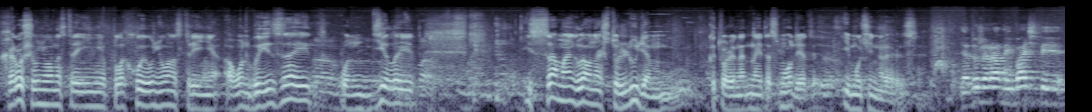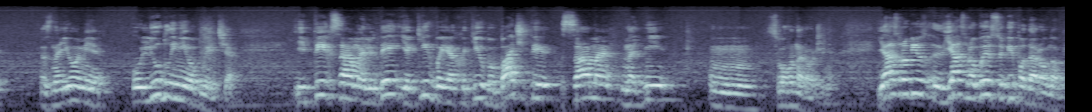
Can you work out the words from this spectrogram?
хорошее у него настроение, плохое у него настроение, а он вырезает, он делает. И самое главное, что людям, которые на, на это смотрят, им очень нравится. Я дуже радий бачити знайомі улюблені обличчя. І тих саме людей, яких би я хотів би бачити саме на дні свого народження. Я зробив, я зробив собі подарунок.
